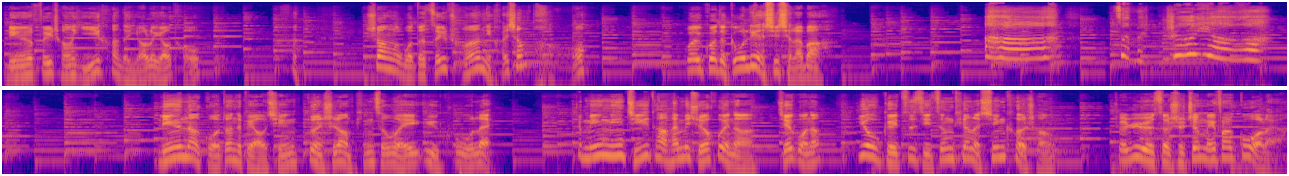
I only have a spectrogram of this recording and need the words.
林恩非常遗憾地摇了摇头。哼，上了我的贼船，你还想跑？乖乖的给我练习起来吧！啊，怎么这样啊？林恩那果断的表情，顿时让平泽唯欲哭无泪。这明明吉他还没学会呢，结果呢，又给自己增添了新课程，这日子是真没法过了呀！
